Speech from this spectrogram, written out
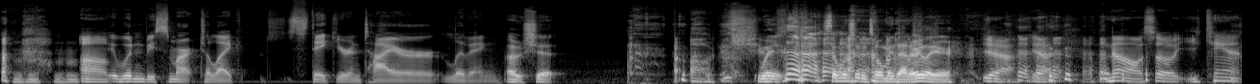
Mm-hmm, mm-hmm. Um, it wouldn't be smart to like stake your entire living. Oh shit! oh shoot. Wait, someone should have told me that earlier. yeah yeah no so you can't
